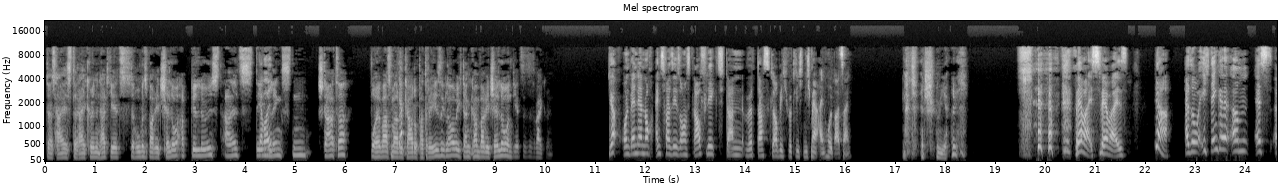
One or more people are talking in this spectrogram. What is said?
Das heißt, Räikkönen hat jetzt Rubens Barrichello abgelöst als den Jawohl. längsten Starter. Vorher war es mal ja. Riccardo Patrese, glaube ich, dann kam Barrichello und jetzt ist es Räikkönen. Ja, und wenn er noch ein, zwei Saisons drauflegt, dann wird das, glaube ich, wirklich nicht mehr einholbar sein. Das wird schwierig. wer weiß, wer weiß. Ja, also ich denke, ähm, es äh,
